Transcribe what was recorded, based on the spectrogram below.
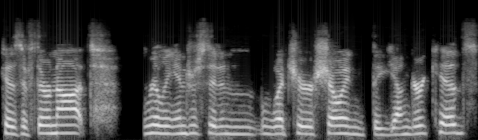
because if they're not really interested in what you're showing the younger kids,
